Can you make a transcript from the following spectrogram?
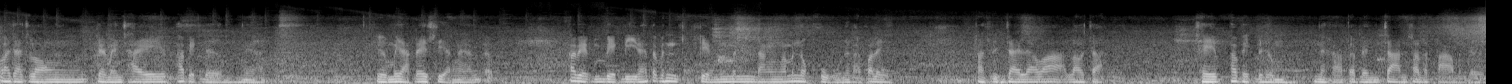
ว่าจะลองเปลี่ยนเป็นใช้ผ้าเบรกเดิมนะครับ คือไม่อยากได้เสียงนะครับผ้าเบรกมันเบรกดีนะ แต่เป็นเสียงมันดังแล้วมันหนวกหูนะครับ ก็เลยตัดสินใจแล้วว่าเราจะใช้ผ้าเบรกเดิมนะครับ แต่เป็นจานซาลาตาเหมือนเดิม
